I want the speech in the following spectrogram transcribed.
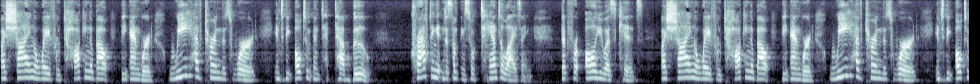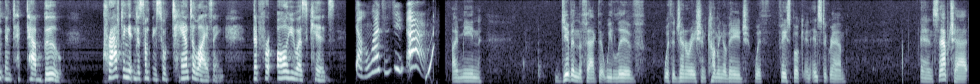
by shying away from talking about the N word. We have turned this word into the ultimate t- taboo, crafting it into something so tantalizing that for all US kids, by shying away from talking about the N word, we have turned this word into the ultimate t- taboo, crafting it into something so tantalizing that for all US kids, I mean, given the fact that we live with a generation coming of age with Facebook and Instagram and Snapchat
